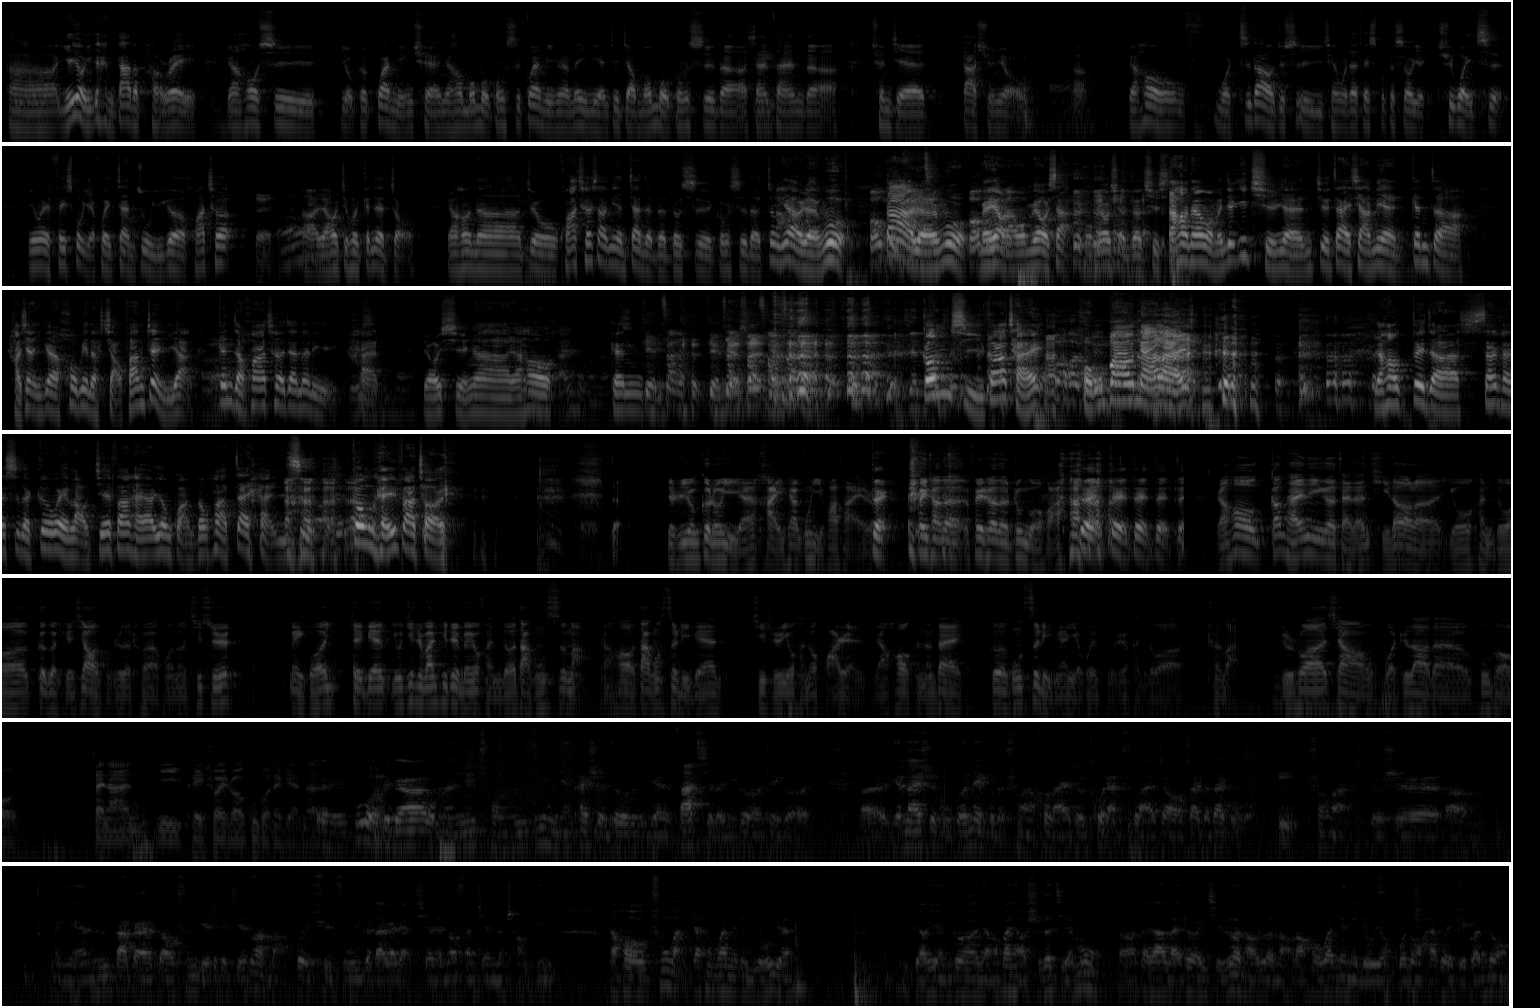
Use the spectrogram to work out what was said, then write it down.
呃，也有一个很大的 parade，然后是有个冠名权，然后某某公司冠名了，那一年就叫某某公司的三藩的春节大巡游哦啊。然后我知道，就是以前我在 Facebook 的时候也去过一次，因为 Facebook 也会赞助一个花车对，啊，然后就会跟着走。然后呢，就花车上面站着的都是公司的重要人物、大人物，没有了，我没有上，我没有选择去。然后呢，我们就一群人就在下面跟着，好像一个后面的小方阵一样，跟着花车在那里喊游行啊，然后喊什么呢？跟点赞 点赞收藏赞，恭喜发财，红包拿来。然后对着三藩市的各位老街坊，还要用广东话再喊一次“恭喜发财对就是用各种语言喊一下恭喜发财，是吧？对，非常的非常的中国化。”。对对对对对，然后刚才那个仔南提到了有很多各个学校组织的春晚活动，其实美国这边，尤其是湾区这边有很多大公司嘛，然后大公司里边其实有很多华人，然后可能在各个公司里面也会组织很多春晚，比如说像我知道的 Google，仔南你可以说一说 Google 那边的，对，Google 这边我们从一五年开始就也发起了一个这个，呃，原来是谷歌内部的春晚，后来就拓展出来叫载歌载舞嗯春晚，就是呃，每年大概到春节这个阶段吧，会去租一个大概两千人到三千人的场地，然后春晚加上外面的游园，嗯，表演个两个半小时的节目，呃，大家来这儿一起热闹热闹，然后外面的游园活动还会给观众。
